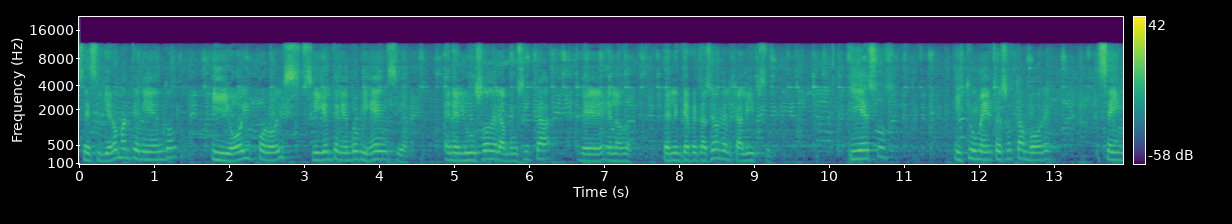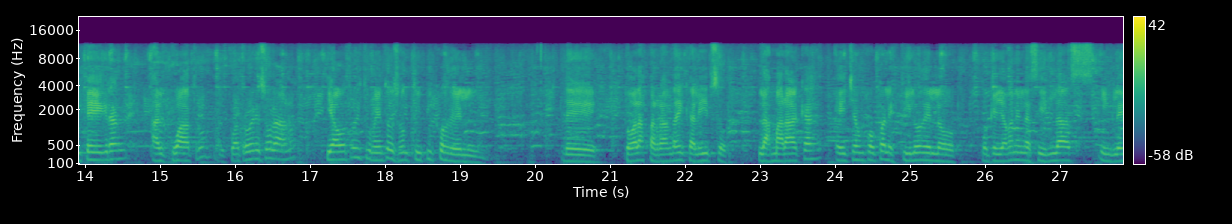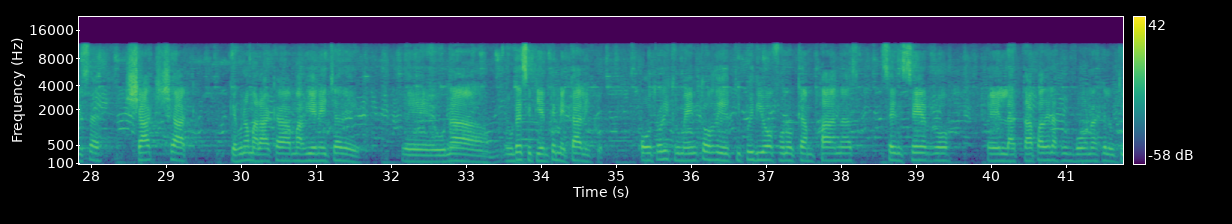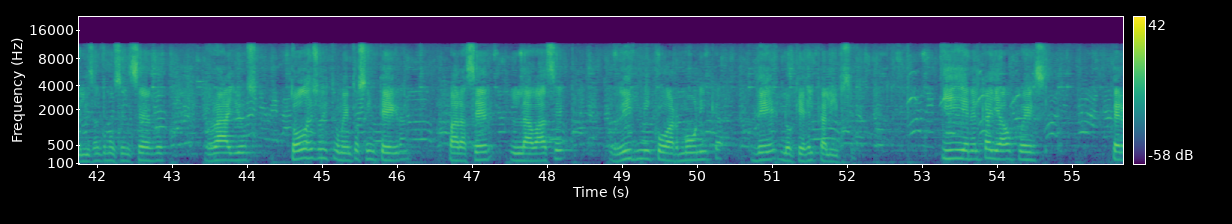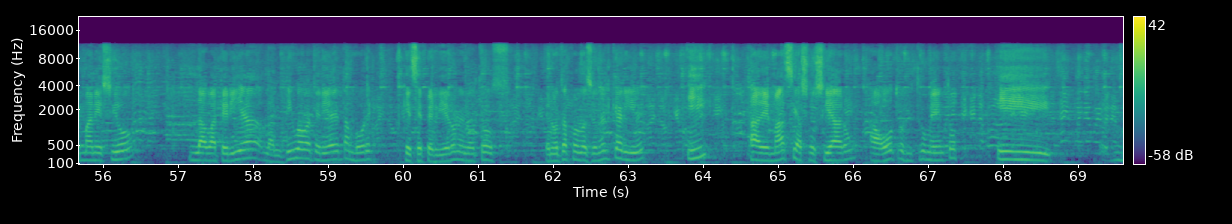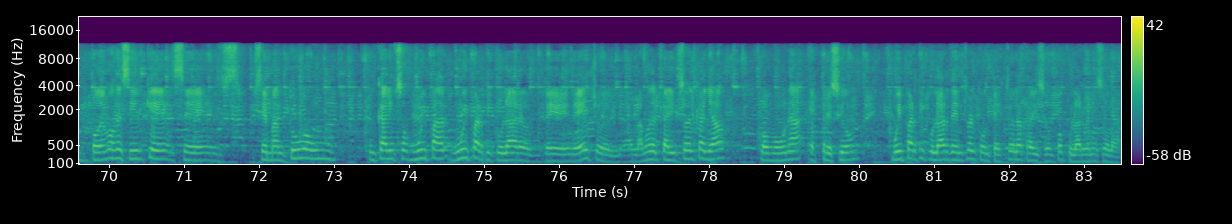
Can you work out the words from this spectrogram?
se siguieron manteniendo y hoy por hoy siguen teniendo vigencia en el uso de la música, en, la, interpretación del calipso. Y esos instrumentos, esos tambores, se integran al cuatro, al cuatro venezolano, y a otros instrumentos que son típicos del, de todas las parrandas y calipso. Las maracas hechas un poco al estilo de lo, lo que llaman en las islas inglesas shack shack, que es una maraca más bien hecha de, un recipiente metálico. Otros instrumentos de tipo idiófono, campanas, cencerros, eh, las tapas de las bombonas que lo utilizan como cencerro, rayos, todos esos instrumentos se integran para hacer la base rítmico-armónica de lo que es el calipso. Y en el Callao pues permaneció la batería, la antigua batería de tambores que se perdieron en, otros, en otras poblaciones del Caribe y además se asociaron a otros instrumentos y podemos decir que se, mantuvo un, un calipso muy, muy particular. De, de hecho, hablamos del calipso del Callao como una expresión muy particular dentro del contexto de la tradición popular venezolana.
